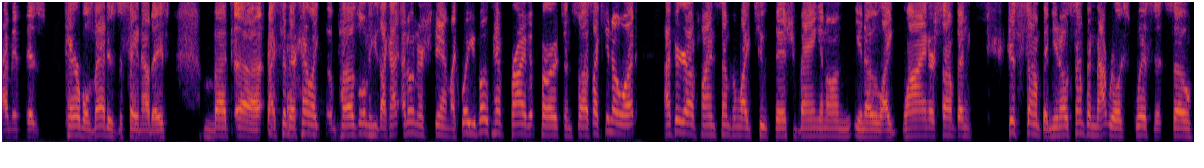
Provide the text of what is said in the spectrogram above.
I mean, as terrible as that is to say nowadays, but uh, I said they're kind of like a puzzle, and he's like, I, I don't understand. Like, well, you both have private parts, and so I was like, you know what? I figured I'd find something like two fish banging on, you know, like line or something, just something, you know, something not real explicit. So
